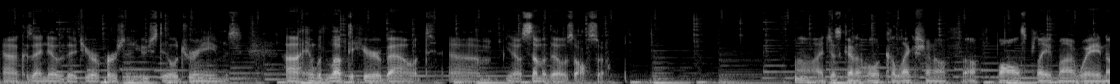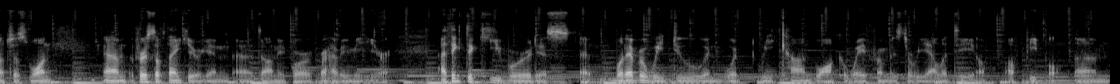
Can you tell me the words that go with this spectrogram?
because i know that you're a person who still dreams uh, and would love to hear about um, you know some of those also Oh, I just got a whole collection of, of balls played my way, not just one. Um, first off, thank you again, uh, Donnie, for, for having me here. I think the key word is uh, whatever we do and what we can't walk away from is the reality of, of people. Um,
